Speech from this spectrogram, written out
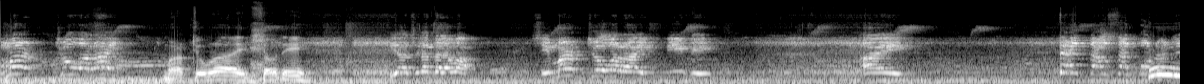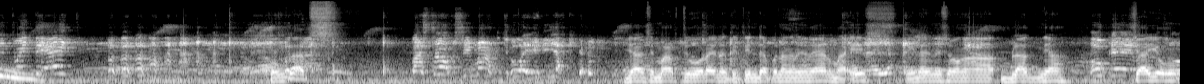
Mark Joaray. Mark Juray, Saudi. Yan, sila dalawa. Si Mark Joaray TV ay 10,428! Congrats! Pasok si Mark Joaray, iyak yan. Yan, si Mark Juray, nagtitinda po ng ano yan, mais. Tingnan niyo sa mga vlog niya. Okay. Siya yung-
